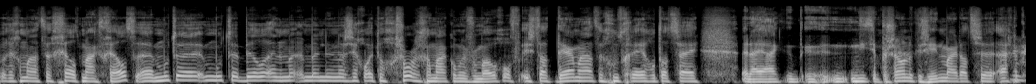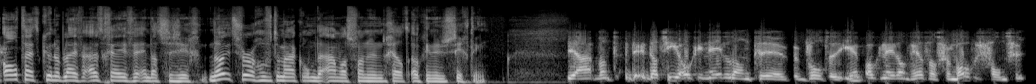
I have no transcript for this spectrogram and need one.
regelmatig geld maakt geld. moeten, moeten Bill en Melinda zich ooit nog zorgen gaan maken om hun vermogen? Of is dat dermate goed geregeld dat zij, nou ja, niet in persoonlijke zin, maar dat ze eigenlijk altijd kunnen blijven uitgeven en dat ze zich nooit zorgen hoeven te maken? Om de aanwas van hun geld ook in hun stichting. Ja, want dat zie je ook in Nederland. Uh, bijvoorbeeld, je hebt ook in Nederland heel veel vermogensfondsen.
